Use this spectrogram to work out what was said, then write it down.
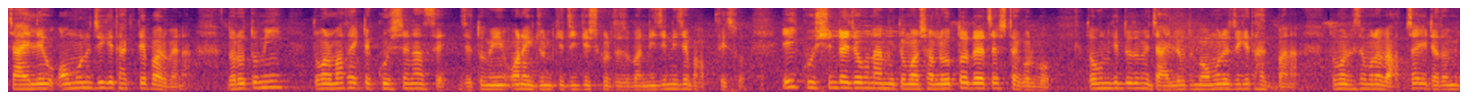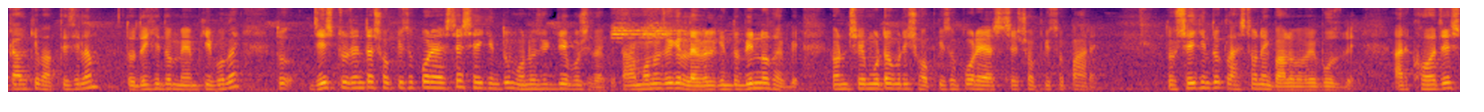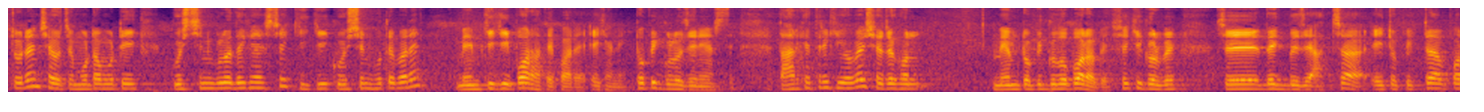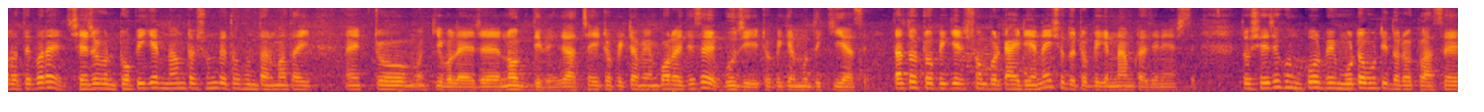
চাইলেও অমনোযোগী থাকতে পারবে না। ধরো তুমি, তোমার মাথায় একটা কোয়েশ্চেন আছে যে, তুমি অনেকজনকে জিজ্ঞেস করতেছো বা নিজে নিজে ভাবতেছো। এই কোয়েশ্চেনটাই যখন আমি তোমার সামনে উত্তর দেওয়ার চেষ্টা করব তখন কিন্তু তুমি চাইলেও তুমি অমনোযোগী থাকবা না। তোমার কাছে মনে হবে আচ্ছা এটা তো আমি কালকে ভাবতেছিলাম। তো দেখি তো ম্যাম কী বলে। তো যে স্টুডেন্টটা সব কিছু পড়ে আসছে সেই কিন্তু মনোযোগ দিয়ে বসে থাকবে। তার মনোযোগের লেভেল কিন্তু ভিন্ন থাকবে, কারণ সে মোটামুটি সব কিছু পড়ে আসছে সব কিছু পারে। তো সেই কিন্তু ক্লাসটা অনেক ভালোভাবে বুঝবে। আর খ যে স্টুডেন্ট সে হচ্ছে মোটামুটি কোয়েশ্চেনগুলো দেখে আসছে, কী কী কোয়েশ্চেন হতে পারে ম্যাম কী কী পড়াতে পারে এখানে টপিকগুলো জেনে আসছে। তার ক্ষেত্রে কী হবে, সে যখন ম্যাম টপিকগুলো পড়াবে, সে কি করবে? সে দেখবে যে আচ্ছা এই টপিকটা পড়াতে পারে। সে যখন টপিকের নামটা শুনবে, তখন তার মাথায় একটু, কি বলে, যে নখ দিবে যে আচ্ছা এই টপিকটা ম্যাম পড়াইতেছে, বুঝি এই টপিকের মধ্যে কী আছে? তার তো টপিকের সম্পর্কে আইডিয়া নেই, শুধু টপিকের নামটা জেনে আসছে। তো সে যখন পড়বে, মোটামুটি ধরো ক্লাসে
